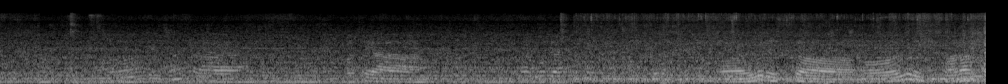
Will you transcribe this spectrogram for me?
어, 괜찮다. 어때야? 보자. 어, 이거 됐어. 어, 이거 됐어. 잘한다.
